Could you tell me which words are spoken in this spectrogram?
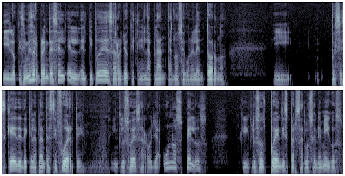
Y lo que sí me sorprende es el, tipo de desarrollo que tiene la planta, ¿no? Según el entorno. Y pues es que desde que la planta esté fuerte, incluso desarrolla unos pelos que incluso pueden dispersar los enemigos,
